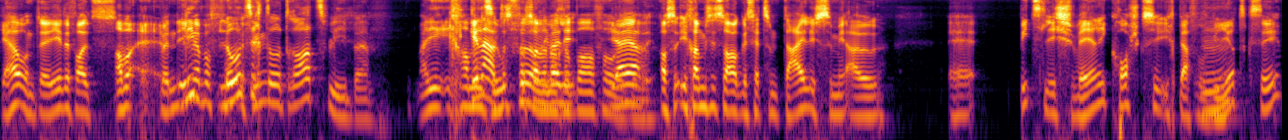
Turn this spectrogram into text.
Ja, und äh, jedenfalls. Aber äh, Wenn lieb, lohnt sich da dran zu bleiben? Weil ich, ich kann genau, mir das, jetzt das aufhören habe ich nach ein paar Folgen. Ja, ja, also ich muss sagen, es hat zum Teil ist es mir auch äh, ein bisschen schwere Kost gewesen. Ich bin auch Mhm. verwirrt gesehen,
